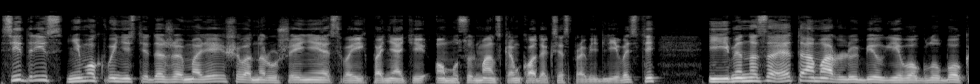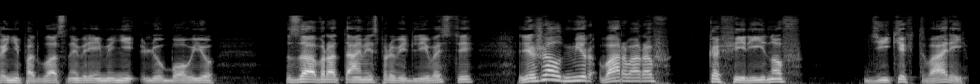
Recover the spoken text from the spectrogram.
Сидрис не мог вынести даже малейшего нарушения своих понятий о мусульманском кодексе справедливости, и именно за это Амар любил его глубокой неподвластной времени любовью. За вратами справедливости лежал мир варваров, кафиринов, диких тварей.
